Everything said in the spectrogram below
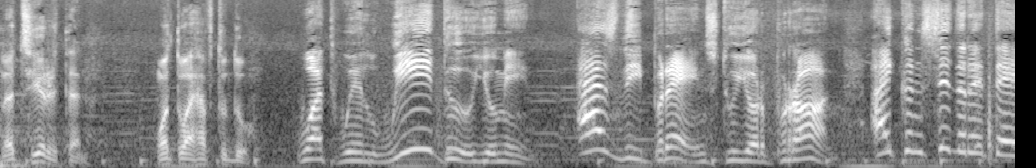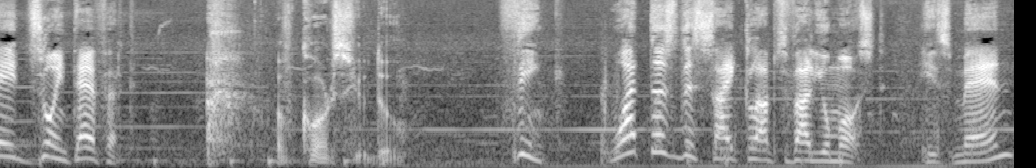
Let's hear it then. What do I have to do? What will we do, you mean? As the brains to your brawn, I consider it a joint effort. Of course you do. Think, what does the Cyclops value most? His men?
